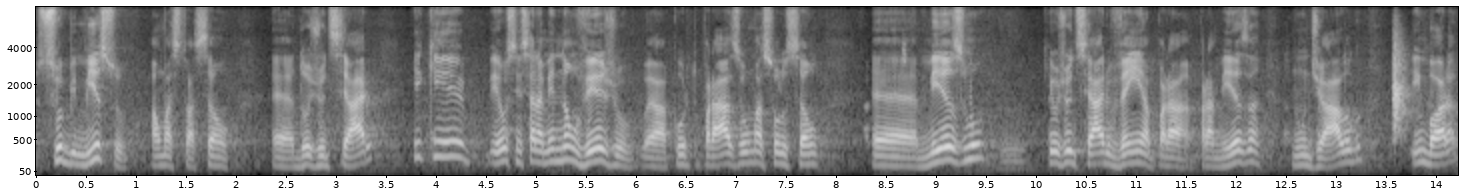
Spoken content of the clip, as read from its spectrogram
submisso a uma situação é, do Judiciário e que eu, sinceramente, não vejo a curto prazo uma solução, é, mesmo que o Judiciário venha para a mesa num diálogo embora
